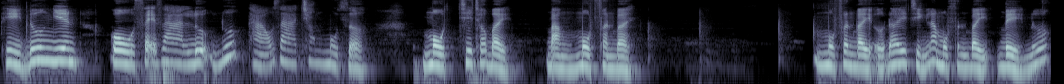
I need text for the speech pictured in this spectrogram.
Thì đương nhiên cô sẽ ra lượng nước tháo ra trong 1 giờ. 1 chia cho 7 bằng 1 phần 7. 1 phần 7 ở đây chính là 1 phần 7 bể nước.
